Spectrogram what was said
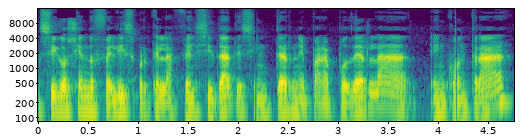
sigo siendo feliz porque la felicidad es interna y para poderla encontrar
